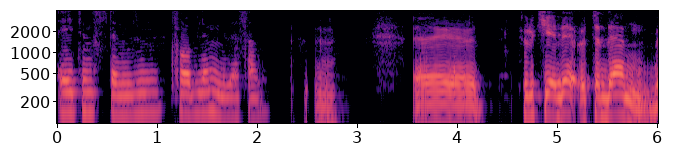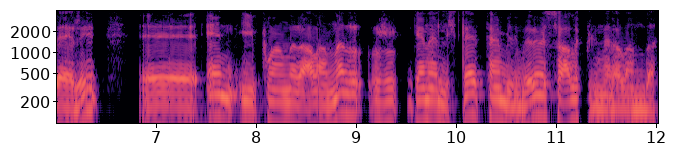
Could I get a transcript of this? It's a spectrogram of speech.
eğitim sistemimizin problemi mi desem? Evet. Ee, Türkiye'de öteden beri e, en iyi puanları alanlar genellikle fen bilimleri ve sağlık bilimleri alanında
